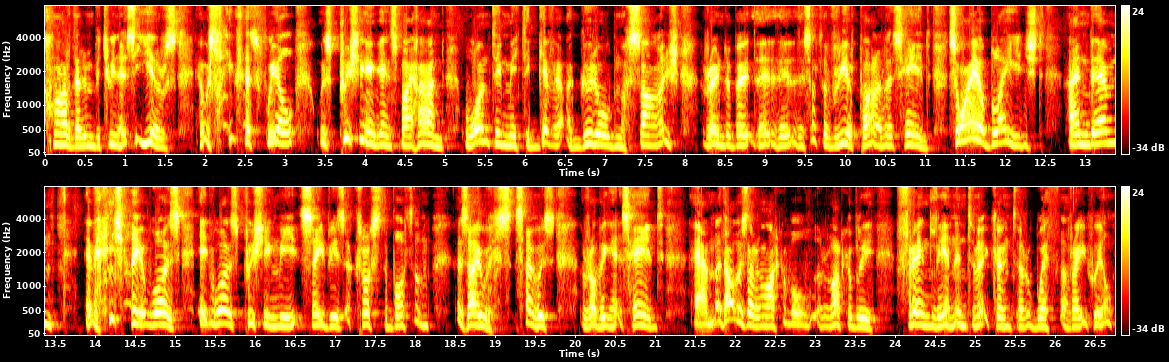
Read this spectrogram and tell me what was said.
harder in between its ears. It was like this whale was pushing against my hand, wanting me to give it a good old massage round about the, the, the sort of rear part of its head. So I obliged, and um, eventually it was it was pushing me sideways across the bottom as I was as I was rubbing its head. Um, that was a remarkable, remarkably friendly and intimate encounter with a right whale.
